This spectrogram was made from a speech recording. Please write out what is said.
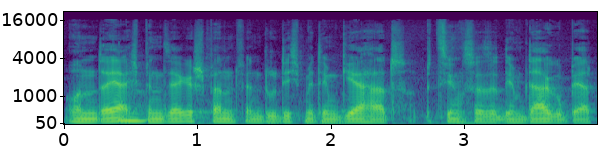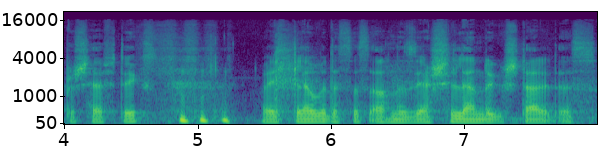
Und äh, ja, ich bin sehr gespannt, wenn du dich mit dem Gerhard bzw. dem Dagobert beschäftigst, weil ich glaube, dass das auch eine sehr schillernde Gestalt ist.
